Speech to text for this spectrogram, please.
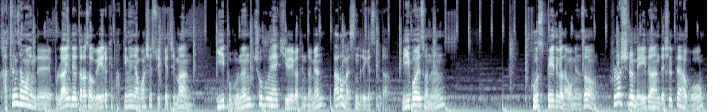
같은 상황인데 블라인드에 따라서 왜 이렇게 바뀌느냐고 하실 수 있겠지만 이 부분은 추후에 기회가 된다면 따로 말씀드리겠습니다. 리버에서는 고스페이드가 나오면서 플러쉬를 메이드하는데 실패하고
